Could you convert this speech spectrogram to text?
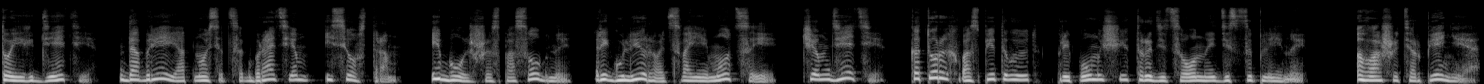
то их дети добрее относятся к братьям и сестрам и больше способны регулировать свои эмоции, чем дети, которых воспитывают при помощи традиционной дисциплины. Ваше терпение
